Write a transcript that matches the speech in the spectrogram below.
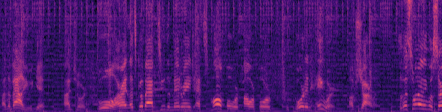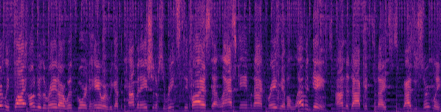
by the value we get on Jordan Poole. All right, let's go back to the mid range at small forward, power forward with Gordon Hayward of Charlotte. So this one I think will certainly fly under the radar with Gordon Hayward. We got the combination of some recency bias. That last game not great. We have 11 games on the docket tonight. So some guys are certainly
